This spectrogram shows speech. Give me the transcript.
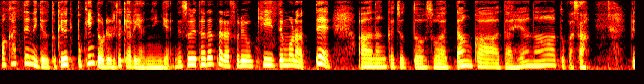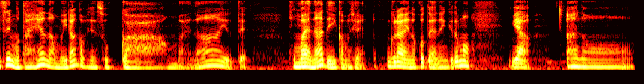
分かってんねんけど時々ポキンと折れる時あるやん人間。でそれただただそれを聞いてもらってああなんかちょっとそうやったんか大変やなとかさ別にもう大変やなもういらんかもしれん。そっかほんまやな言って。ほんまやなでいいかもしれんぐらいのことやねんけどもいやあの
